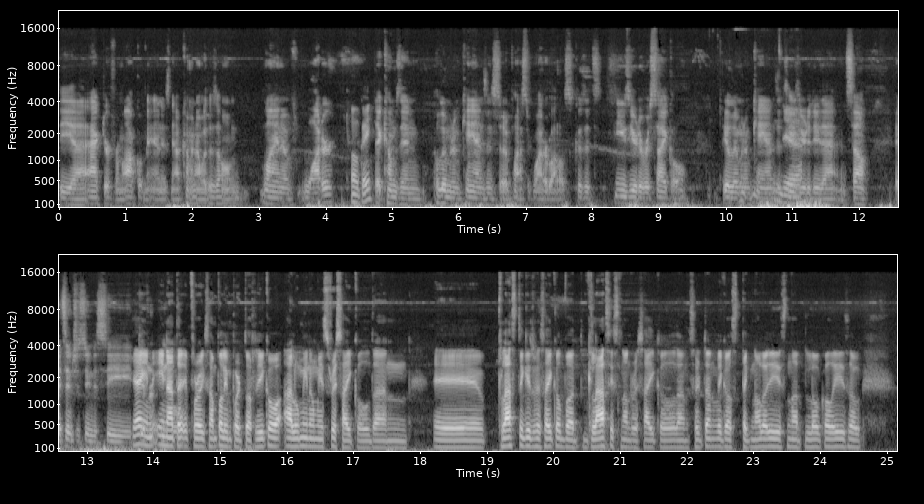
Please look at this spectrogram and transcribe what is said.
the uh, actor from Aquaman is now coming out with his own line of water okay that comes in aluminum cans instead of plastic water bottles because it's easier to recycle the aluminum cans. It's Yeah. easier to do that, and so it's interesting to see. yeah in, in a, for example in puerto rico aluminum is recycled and uh, plastic is recycled but glass is not recycled and certain because technology is not locally so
